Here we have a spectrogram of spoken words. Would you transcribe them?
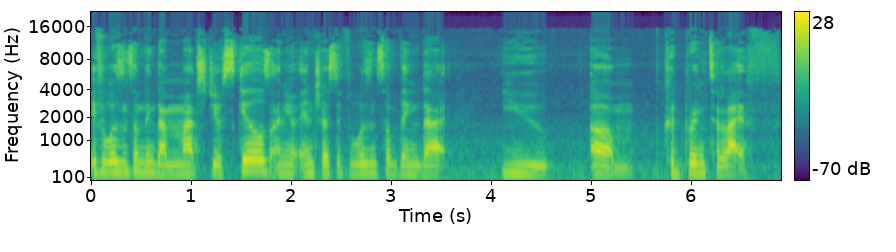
if it wasn't something that matched your skills and your interests, if it wasn't something that you um, could bring to life.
